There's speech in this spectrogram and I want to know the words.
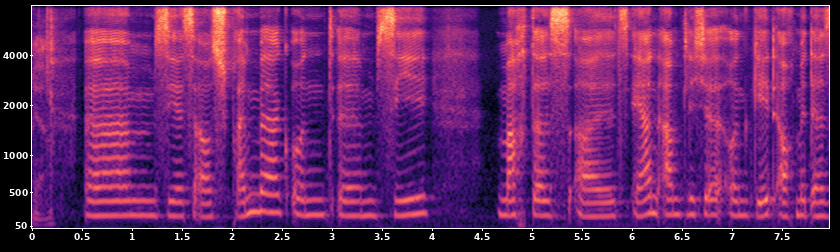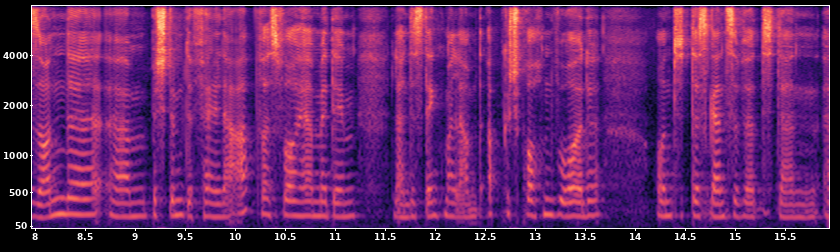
Ja. Ähm, sie ist aus Spremberg und ähm, sie macht das als Ehrenamtliche und geht auch mit der Sonde ähm, bestimmte Felder ab, was vorher mit dem Landesdenkmalamt abgesprochen wurde. Und das Ganze wird dann äh,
